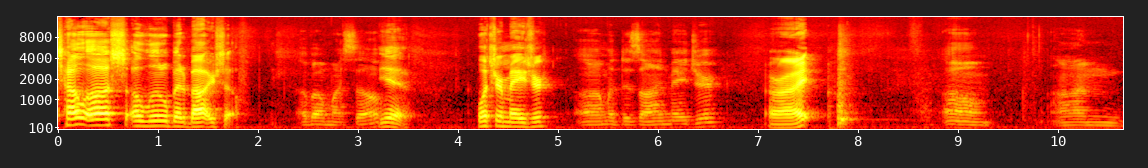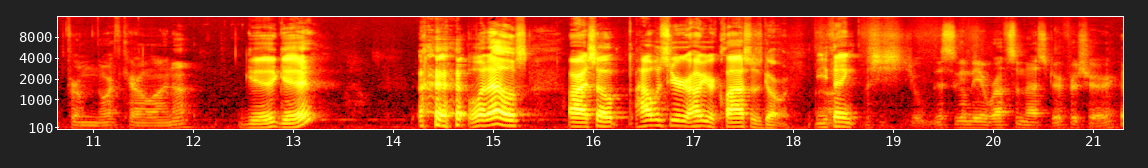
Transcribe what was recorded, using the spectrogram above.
tell us a little bit about yourself. About myself. Yeah. What's your major? I'm a design major. All right. Um, I'm from North Carolina. Good, good. what else? All right. So, how was your how your classes going? You Uh, think This this is gonna be a rough semester for sure.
